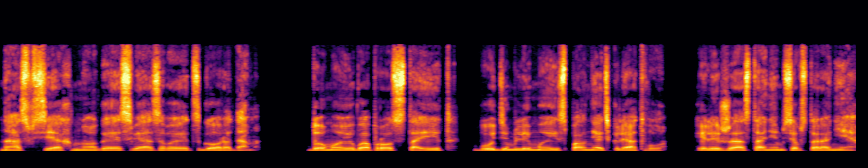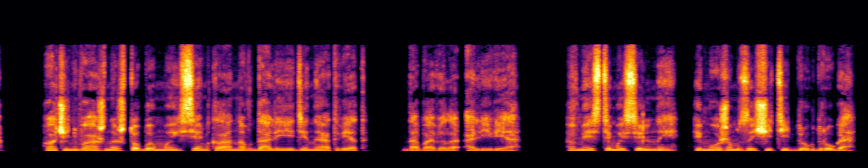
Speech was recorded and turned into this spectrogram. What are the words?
Нас всех многое связывает с городом. Думаю, вопрос стоит, будем ли мы исполнять клятву или же останемся в стороне. Очень важно, чтобы мы, семь кланов, дали единый ответ, добавила Оливия. Вместе мы сильны и можем защитить друг друга.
